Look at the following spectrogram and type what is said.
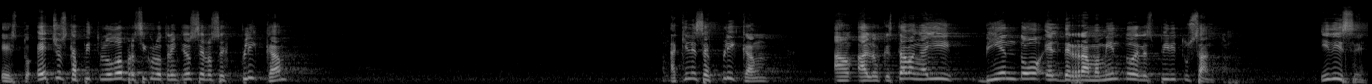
esto. Hechos capítulo 2, versículo 32 se los explica. Aquí les explican a, los que estaban allí viendo el derramamiento del Espíritu Santo. Y dice,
